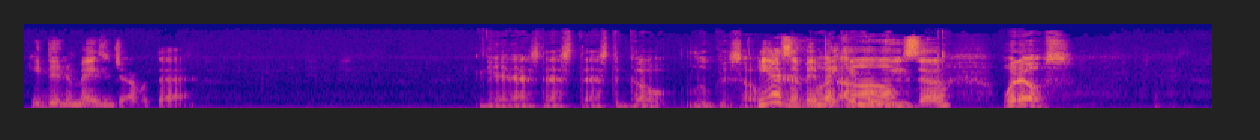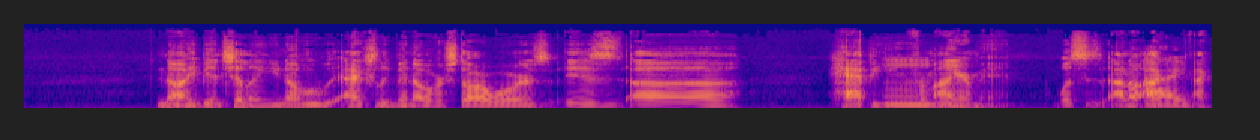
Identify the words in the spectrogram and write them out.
He did an amazing job with that. Yeah, that's that's that's the goat Lucas over He hasn't there. been But, making um, movies though. What else? No, he been chilling. You know who actually been over Star Wars is uh Happy from Mhm. Iron Man. What's his? I don't. I, I- I,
